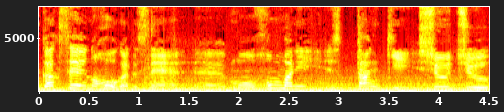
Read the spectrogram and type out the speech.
学生の方がですね、えー、もうほんまに短期集中、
